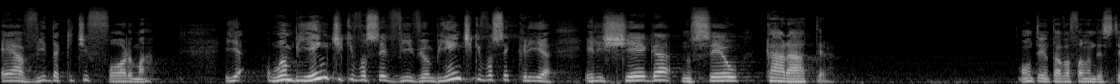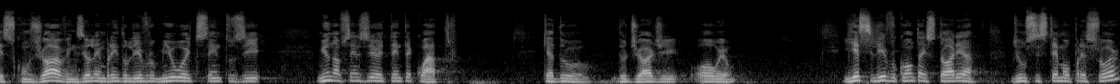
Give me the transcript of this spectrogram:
é a vida que te forma. E o ambiente que você vive, o ambiente que você cria, ele chega no seu caráter. Ontem eu estava falando desse texto com os jovens eu lembrei do livro 1800 e, 1984, que é do, do George Orwell. E esse livro conta a história de um sistema opressor.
